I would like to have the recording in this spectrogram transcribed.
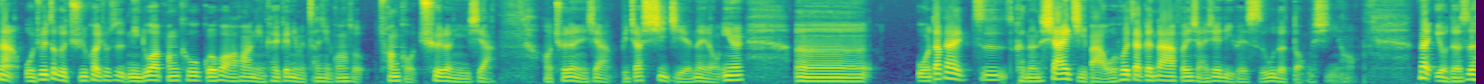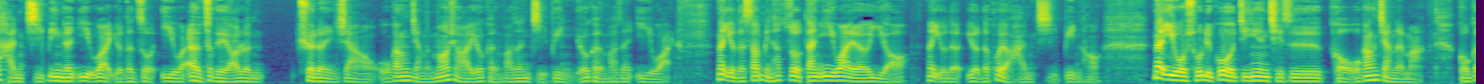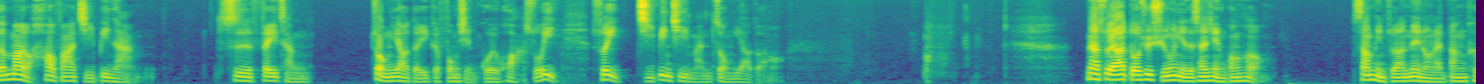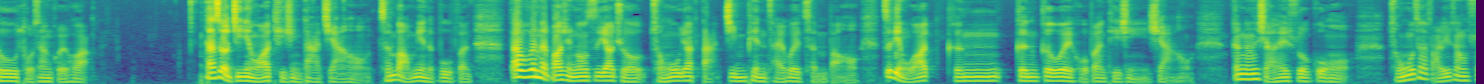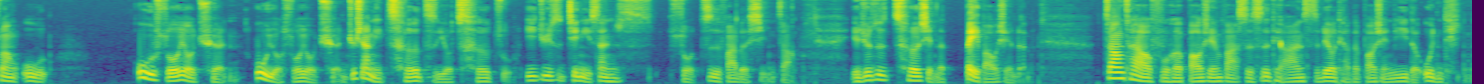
那我觉得这个区块就是，你如果要帮客户规划的话，你可以跟你们产险光手窗口确认一下，好，确认一下比较细节的内容。因为，嗯，我大概知可能下一集吧，我会再跟大家分享一些理赔实务的东西哈。那有的是含疾病跟意外，有的只有意外，哎，这个也要认确认一下哦。我刚刚讲的猫小孩有可能发生疾病，有可能发生意外。那有的商品它只有单意外而已哦。那有的有的会有含疾病哈。那以我处理过的经验，其实狗我刚刚讲的嘛，狗跟猫有好发疾病啊，是非常重要的一个风险规划。所以所以疾病其实蛮重要的哈。那所以要多去询问你的产险光后，商品主要内容来帮客户妥善规划。但是有几点我要提醒大家哦，承保面的部分，大部分的保险公司要求宠物要打晶片才会承保哦，这点我要跟跟各位伙伴提醒一下哦。刚刚小黑说过哦，宠物在法律上算物，物所有权，物有所有权，就像你车子有车主，依据是监理善所自发的行照，也就是车险的被保险人，这样才有符合保险法十四条和十六条的保险利益的问题。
